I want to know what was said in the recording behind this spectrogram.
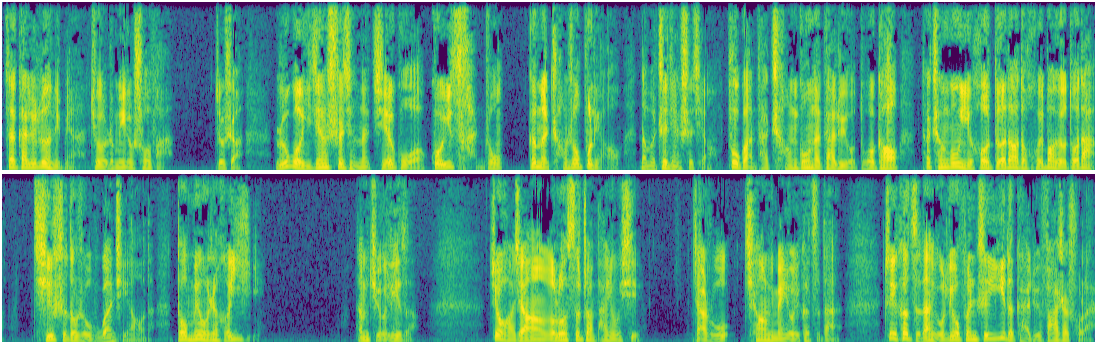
在概率论里面就有这么一个说法，就是如果一件事情的结果过于惨重。根本承受不了，那么这件事情不管它成功的概率有多高，它成功以后得到的回报有多大，其实都是无关紧要的，都没有任何意义。咱们举个例子，就好像俄罗斯转盘游戏，假如枪里面有一颗子弹，这颗子弹有六分之一的概率发射出来。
